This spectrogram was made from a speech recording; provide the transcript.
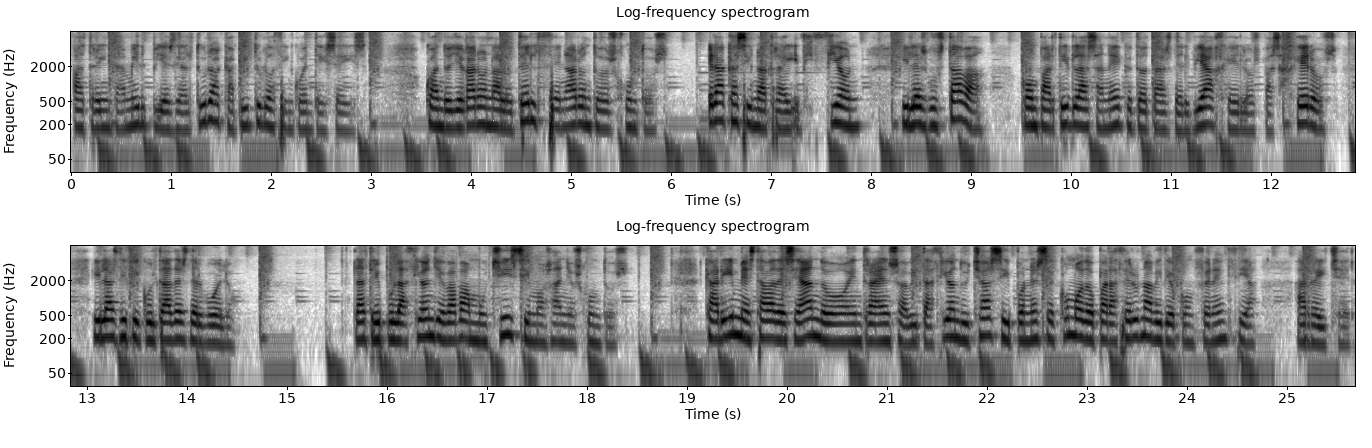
a 30.000 pies de altura, capítulo 56. Cuando llegaron al hotel cenaron todos juntos. Era casi una tradición y les gustaba compartir las anécdotas del viaje, los pasajeros y las dificultades del vuelo. La tripulación llevaba muchísimos años juntos. Karim estaba deseando entrar en su habitación, ducharse y ponerse cómodo para hacer una videoconferencia a Rachel.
